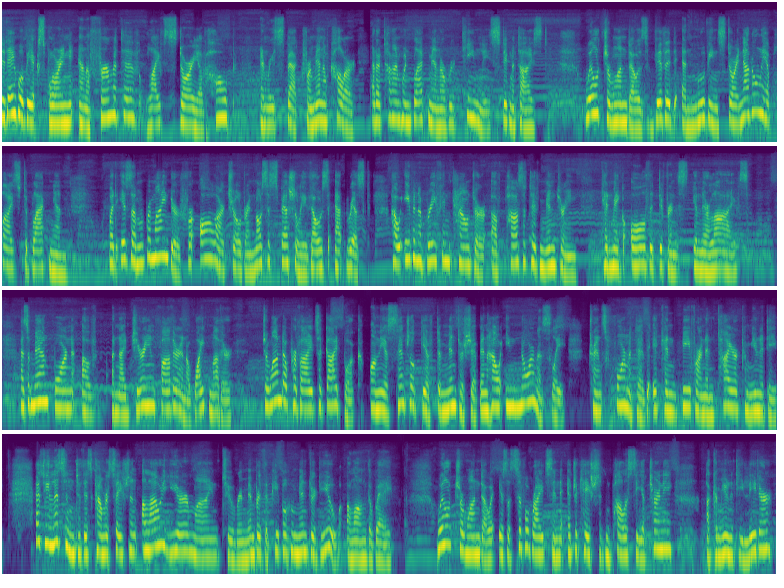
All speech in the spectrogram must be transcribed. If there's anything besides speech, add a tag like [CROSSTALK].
Today, we'll be exploring an affirmative life story of hope and respect for men of color at a time when Black men are routinely stigmatized. Will Jawando's vivid and moving story not only applies to Black men, but is a reminder for all our children, most especially those at risk, how even a brief encounter of positive mentoring can make all the difference in their lives. As a man born of a Nigerian father and a white mother, Jawando provides a guidebook on the essential gift of mentorship and how enormously transformative it can be for an entire community. As you listen to this conversation, allow your mind to remember the people who mentored you along the way. Will Jawando is a civil rights and education policy attorney, a community leader,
